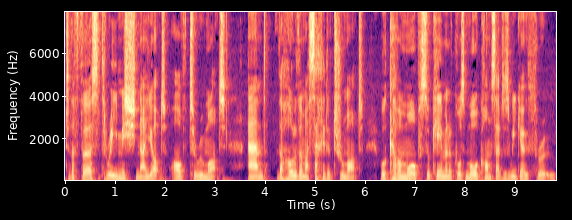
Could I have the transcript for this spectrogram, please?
to the first three Mishnayot of Terumot and the whole of the Masachet of Trumot. We'll cover more psukim and, of course, more concepts as we go through.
